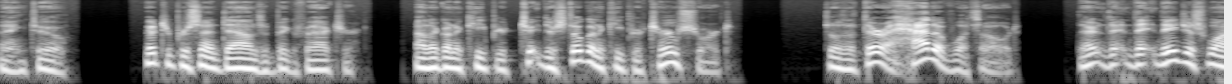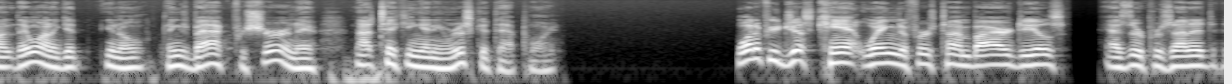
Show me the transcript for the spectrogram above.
thing too. Fifty percent down is a big factor. Now they're going to keep your they're still going to keep your term short, so that they're ahead of what's owed. They're, they they just want they want to get you know things back for sure, and they're not taking any risk at that point. What if you just can't wing the first time buyer deals as they're presented,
